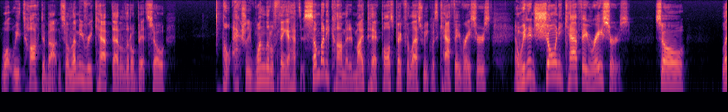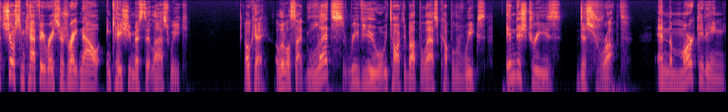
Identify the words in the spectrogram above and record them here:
what we talked about. And so let me recap that a little bit. So, oh, actually, one little thing I have to somebody commented my pick, Paul's pick for last week was Cafe Racers, and we didn't show any Cafe Racers. So let's show some Cafe Racers right now in case you missed it last week. Okay, a little aside. Let's review what we talked about the last couple of weeks. Industries disrupt, and the marketing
